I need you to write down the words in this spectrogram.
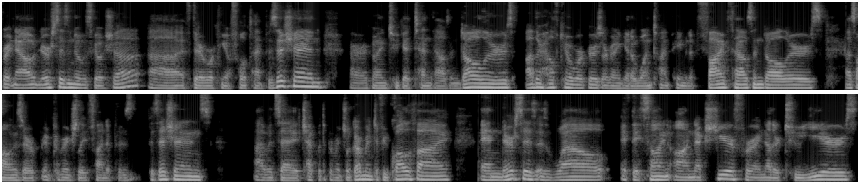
right now, nurses in Nova Scotia, uh, if they're working a full time position, are going to get ten thousand dollars. Other healthcare workers are going to get a one time payment of five thousand dollars, as long as they're in provincially funded pos- positions. I would say check with the provincial government if you qualify, and nurses as well. If they sign on next year for another two years,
